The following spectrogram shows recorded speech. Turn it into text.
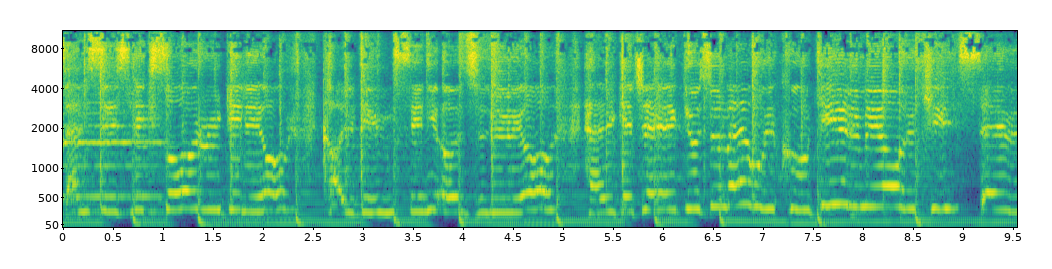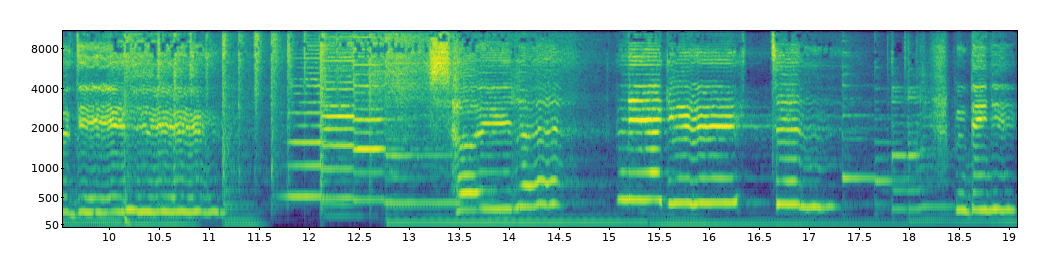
Sensizlik zor geliyor Kalbim seni özlüyor. Her gece gözüme uyku girmiyor ki sevdiğim Beni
